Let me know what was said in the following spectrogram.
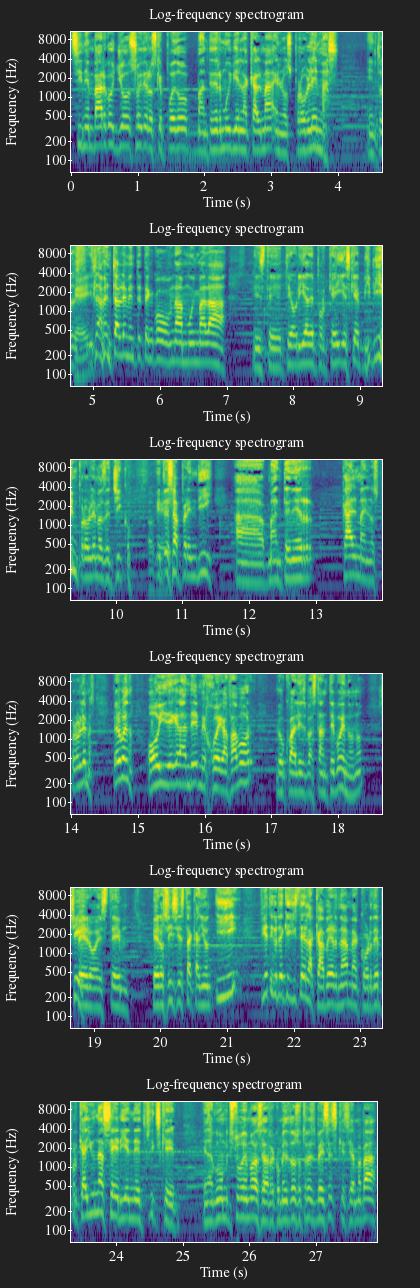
Sin embargo, yo soy de los que puedo mantener muy bien la calma en los problemas. Entonces, lamentablemente tengo una muy mala este, teoría de por qué, y es que viví en problemas de chico. Entonces aprendí a mantener calma en los problemas. Pero bueno, hoy de grande me juega a favor, lo cual es bastante bueno, ¿no? Sí. Pero este, pero sí, sí está cañón. Y fíjate que dijiste de la caverna, me acordé, porque hay una serie en Netflix que en algún momento estuvimos, se la recomendé dos o tres veces, que se llamaba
